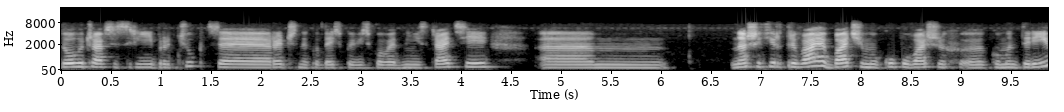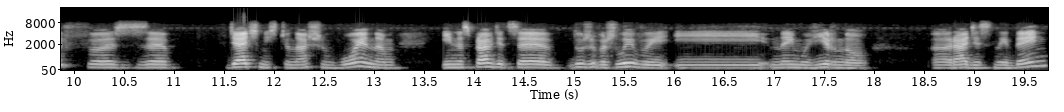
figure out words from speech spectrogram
долучався Сергій Братчук, це речник Одеської військової адміністрації. Ем, наш ефір триває. Бачимо купу ваших е, коментарів е, з вдячністю нашим воїнам. І насправді це дуже важливий і неймовірно е, радісний день.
